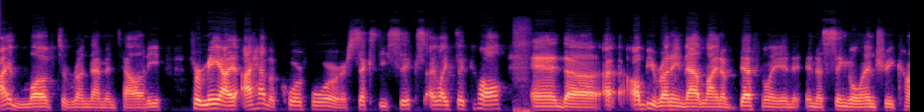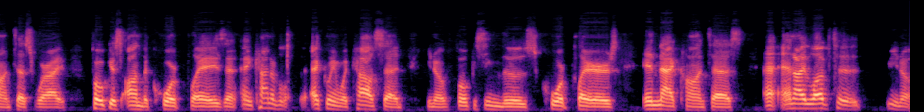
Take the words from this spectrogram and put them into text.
I love to run that mentality for me, I, I have a core four or 66, I like to call, and uh, I, will be running that lineup definitely in, in a single entry contest where I focus on the core plays and, and kind of echoing what Kyle said, you know, focusing those core players in that contest. And, and I love to, you know,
